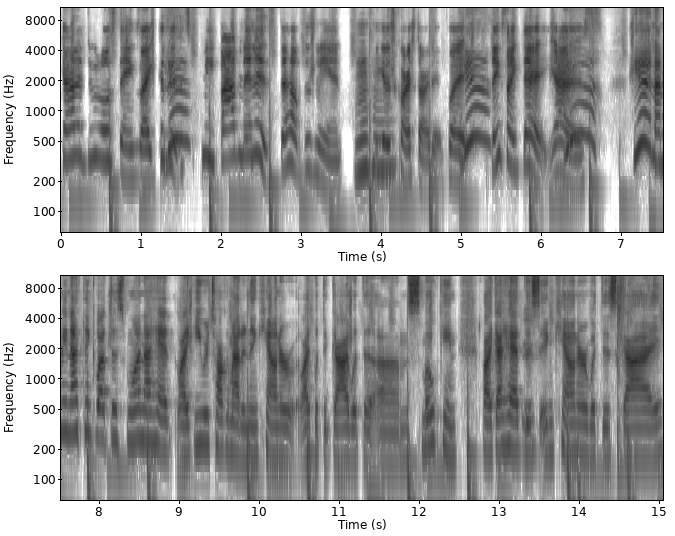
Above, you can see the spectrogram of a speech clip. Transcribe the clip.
gotta do those things. Like, because Yeah. it took me five minutes to help this man to Mhm. get his car started. But Yeah. things like that, yes. Yeah. Yeah, and I mean, I think about this one I had, like you were talking about an encounter, like with the guy with the um smoking. Like I had this encounter with this guy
